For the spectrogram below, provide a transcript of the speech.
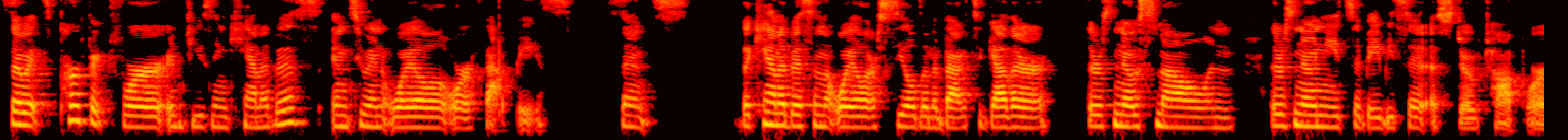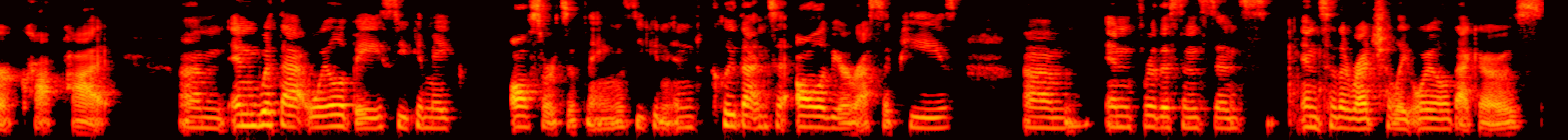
So it's perfect for infusing cannabis into an oil or a fat base. Since the cannabis and the oil are sealed in a bag together, there's no smell and there's no need to babysit a stovetop or a crock pot. Um, and with that oil base, you can make all sorts of things. You can include that into all of your recipes. Um, and for this instance, into the red chili oil that goes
